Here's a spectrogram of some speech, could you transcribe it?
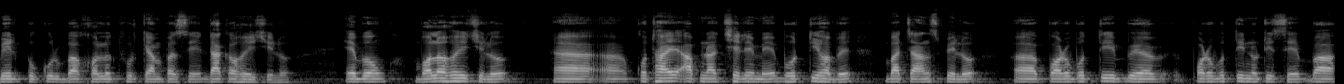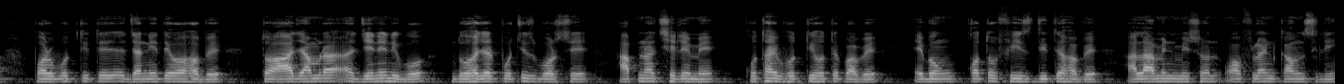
বেলপুকুর বা খলতপুর ক্যাম্পাসে ডাকা হয়েছিল এবং বলা হয়েছিল কোথায় আপনার ছেলে মেয়ে ভর্তি হবে বা চান্স পেল পরবর্তী পরবর্তী নোটিশে বা পরবর্তীতে জানিয়ে দেওয়া হবে। তো আজ আমরা জেনে নিব দু হাজার পঁচিশ বর্ষে আপনার ছেলে মেয়ে কোথায় ভর্তি হতে পাবে এবং কত ফিস দিতে হবে। আলামিন মিশন অফলাইন কাউন্সিলিং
